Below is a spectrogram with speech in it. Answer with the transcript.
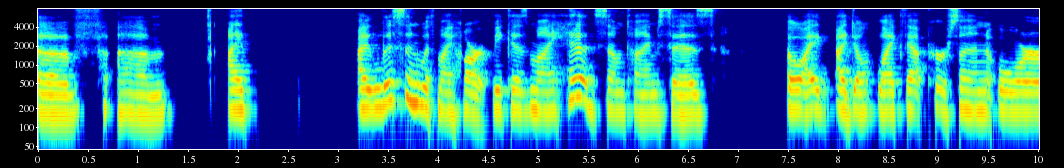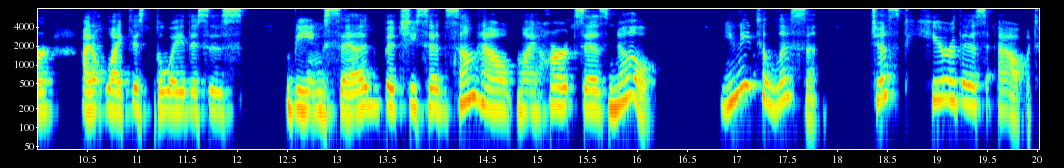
of, um, I I listen with my heart because my head sometimes says, "Oh, I I don't like that person," or "I don't like this the way this is being said." But she said somehow my heart says, "No, you need to listen. just hear this out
